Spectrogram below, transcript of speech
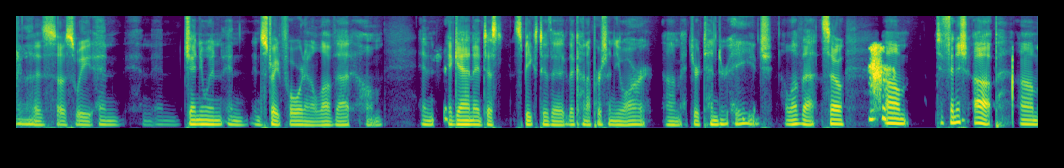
That is so sweet and and, and genuine and, and straightforward, and I love that. Um, and again, it just speaks to the the kind of person you are um, at your tender age. I love that. So, um, to finish up, um,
